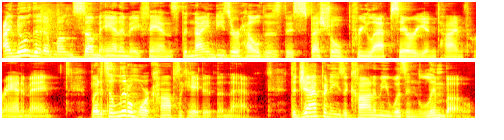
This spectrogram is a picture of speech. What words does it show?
I know that among some anime fans, the 90s are held as this special prelapsarian time for anime, but it's a little more complicated than that. The Japanese economy was in limbo,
